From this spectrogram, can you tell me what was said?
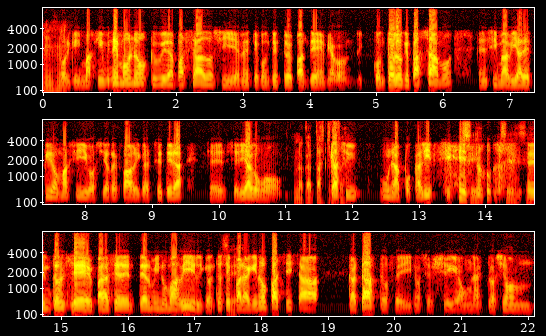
Ujú. porque imaginémonos qué hubiera pasado si en este contexto de pandemia, con, con todo lo que pasamos, encima había despidos masivos, cierre de fábrica, etcétera, se- sería como Una catástrofe. casi un apocalipsis, Sí, ¿no? sí, sí. Entonces, para hacer en términos más bíblicos, entonces para que no pase esa catástrofe y no se llegue a una explosión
